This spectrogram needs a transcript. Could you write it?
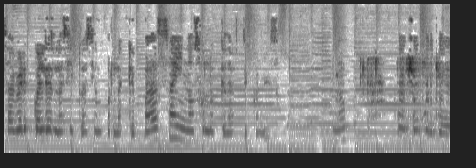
saber cuál es la situación por la que pasa y no solo quedarte con eso, ¿no? Pues sí, porque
